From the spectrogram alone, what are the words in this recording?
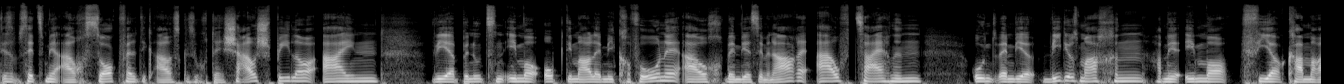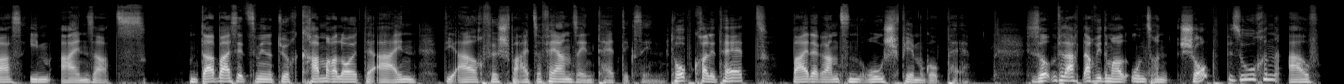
Deshalb setzen wir auch sorgfältig ausgesuchte Schauspieler ein. Wir benutzen immer optimale Mikrofone, auch wenn wir Seminare aufzeichnen. Und wenn wir Videos machen, haben wir immer vier Kameras im Einsatz. Und dabei setzen wir natürlich Kameraleute ein, die auch für Schweizer Fernsehen tätig sind. Top-Qualität bei der ganzen Rouge-Firmengruppe. Sie sollten vielleicht auch wieder mal unseren Shop besuchen auf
